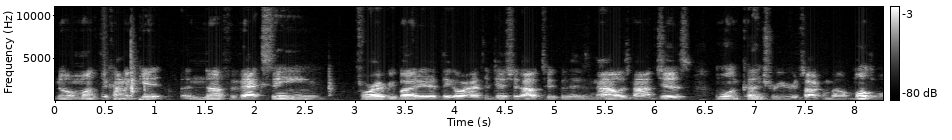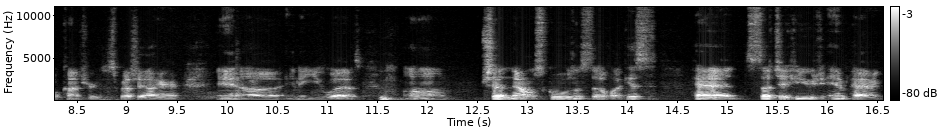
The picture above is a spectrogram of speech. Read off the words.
you know, a month to kind of get enough vaccine for everybody that they're gonna have to dish it out to. Because now it's not just one country. We're talking about multiple countries, especially out here in uh in the U.S. Um, shutting down schools and stuff like it's had such a huge impact.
